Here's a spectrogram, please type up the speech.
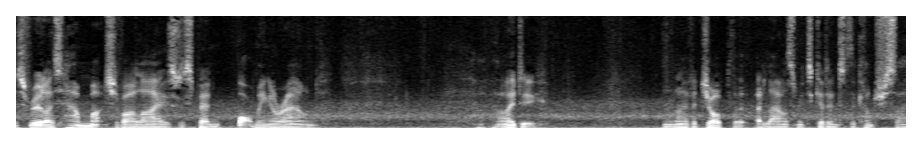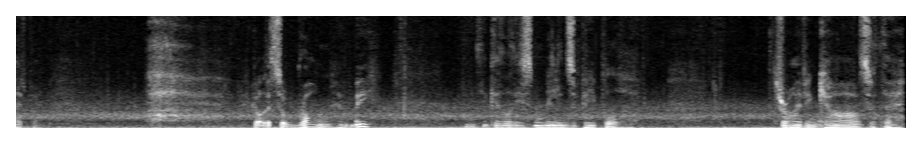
Just realise how much of our lives we spend bottoming around. I do. And I have a job that allows me to get into the countryside, but we've got this all wrong, haven't we? I think of all these millions of people driving cars with their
